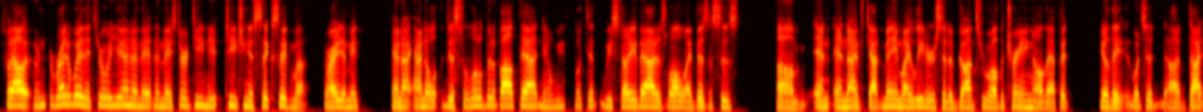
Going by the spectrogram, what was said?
So now, right away they throw you in, and they and they start te- teaching you Six Sigma, right? I mean, and I, I, know just a little bit about that. You know, we looked at we studied that as well. My businesses, um, and and I've got many of my leaders that have gone through all the training, and all that. But you know, they what's it, uh, Di,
